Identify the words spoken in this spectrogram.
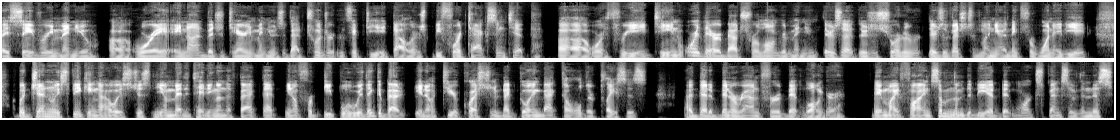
a savory menu uh, or a, a, non-vegetarian menu is about $258 before tax and tip uh, or 318 or thereabouts for a longer menu there's a there's a shorter there's a vegetable menu i think for 188 but generally speaking i was just you know meditating on the fact that you know for people who would think about you know to your question about going back to older places uh, that have been around for a bit longer they might find some of them to be a bit more expensive in this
